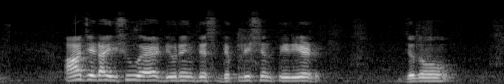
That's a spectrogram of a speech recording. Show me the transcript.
ਆ ਜਿਹੜਾ ਇਸ਼ੂ ਹੈ ਡਿਊਰਿੰਗ ਦਿਸ ਡਿਪਲੀਸ਼ਨ ਪੀਰੀਅਡ ਜਦੋਂ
